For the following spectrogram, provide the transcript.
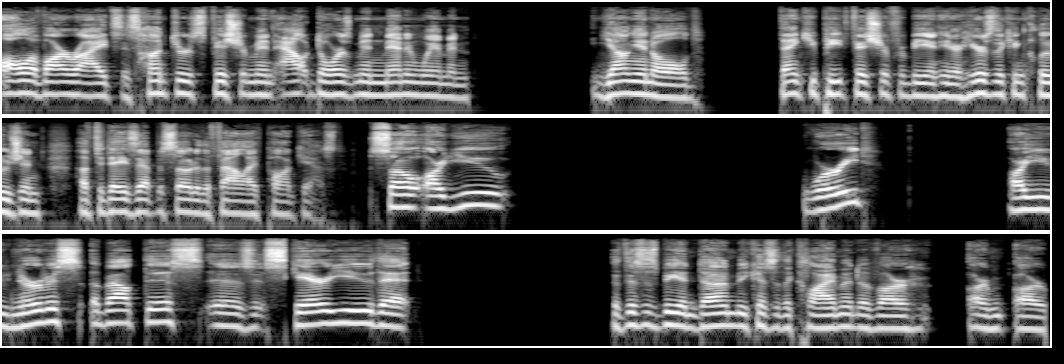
all of our rights as hunters, fishermen, outdoorsmen, men and women, young and old. Thank you, Pete Fischer, for being here. Here's the conclusion of today's episode of the Fowl Life podcast. So, are you worried? Are you nervous about this? Does it scare you that that this is being done because of the climate of our our our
